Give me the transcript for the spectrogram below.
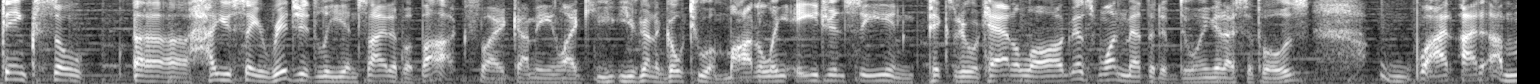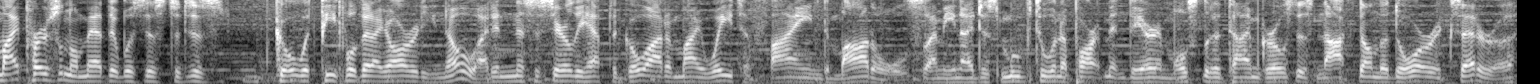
think so uh, how you say rigidly inside of a box. Like, I mean, like you, are going to go to a modeling agency and pick through a catalog. That's one method of doing it, I suppose. I, I, my personal method was just to just go with people that I already know. I didn't necessarily have to go out of my way to find models. I mean, I just moved to an apartment there, and most of the time, girls just knocked on the door, etc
